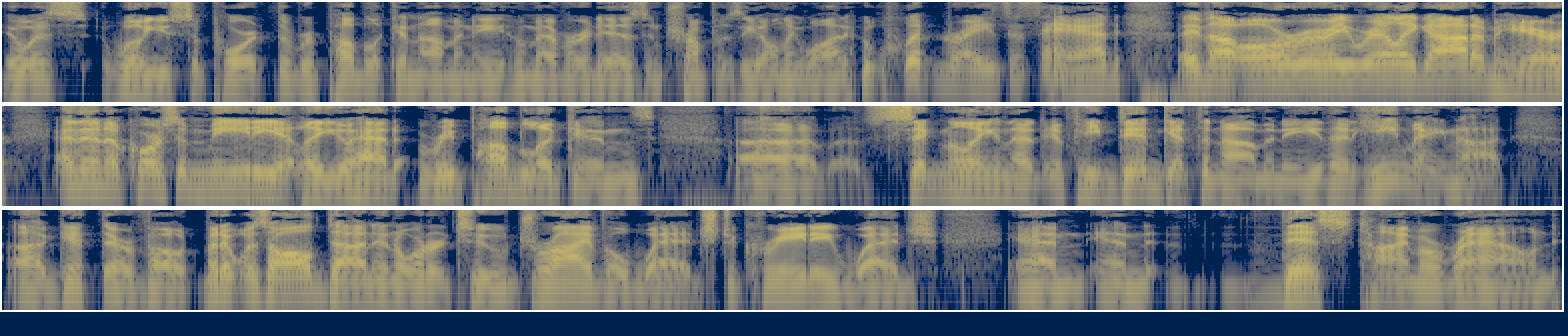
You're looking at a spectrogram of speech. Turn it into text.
It was, will you support the Republican nominee, whomever it is? And Trump was the only one who wouldn't raise his hand. They thought, oh, we really got him here. And then, of course, immediately you had Republicans uh, signaling that if he did get the nominee, that he may not uh, get their vote. But it was all done in order to drive a wedge, to create a wedge. And and this time around,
